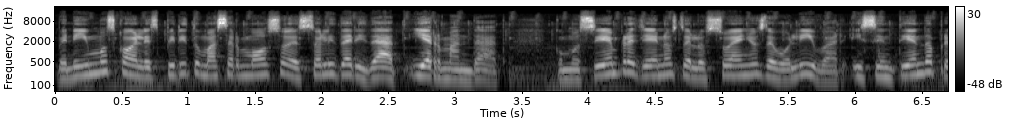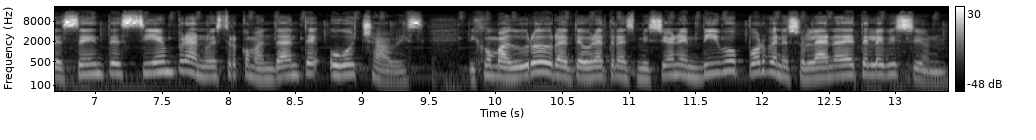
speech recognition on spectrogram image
Venimos con el espíritu más hermoso de solidaridad y hermandad, como siempre llenos de los sueños de Bolívar y sintiendo presente siempre a nuestro comandante Hugo Chávez, dijo Maduro durante una transmisión en vivo por Venezolana de Televisión.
